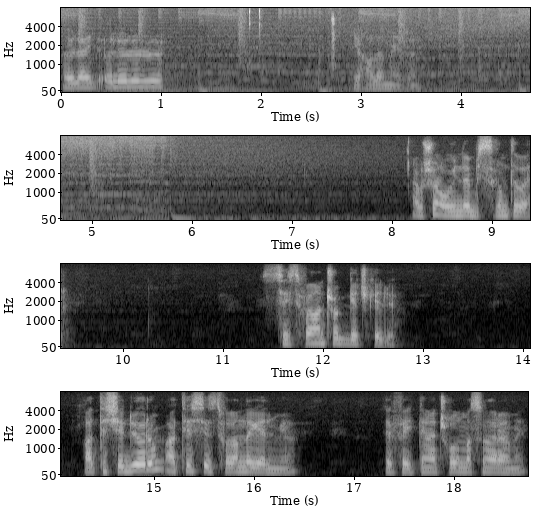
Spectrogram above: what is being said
Haydi öl öl öl öl. Yakalamayız onu. Abi şu an oyunda bir sıkıntı var. Sesi falan çok geç geliyor. Ateş ediyorum, ateş sesi falan da gelmiyor. Efektin açık olmasına rağmen.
